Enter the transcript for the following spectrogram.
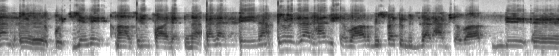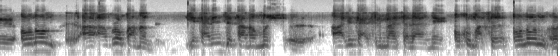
mən ə, bu yeni nazirin fəaliyyətinə bələd deyiləm. Ümidlər həmişə var, müsbət ümidlər həmişə var. İndi ə, onun ə, Avropanın yetərincə tanınmış ə, ali təhsil müəssisələrini oxuması, onun ə,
